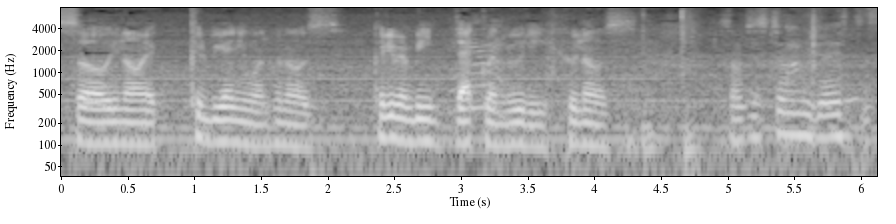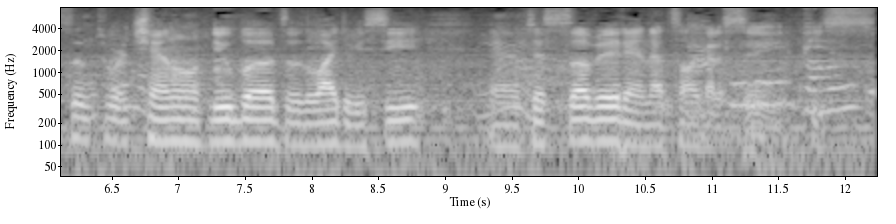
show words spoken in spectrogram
So you know it could be anyone. Who knows? Could even be Declan Moody. Who knows? So I'm just telling you guys to sub to our channel, New Bloods of the YWC and just sub it, and that's all I gotta say. Peace.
